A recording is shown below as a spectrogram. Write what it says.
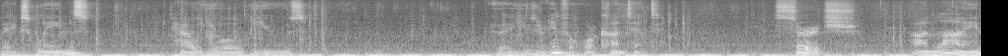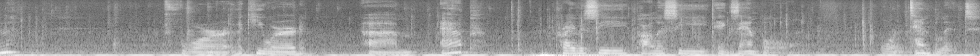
that explains how you'll use the user info or content. Search online for the keyword um, app privacy policy example or template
